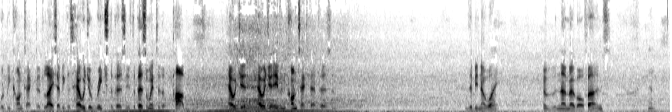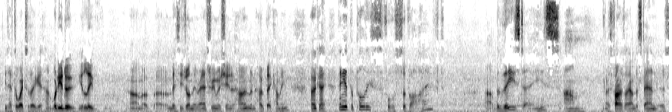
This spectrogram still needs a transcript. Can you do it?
would be contacted later because how would you reach the person? If the person went to the pub, how would you, how would you even contact that person? There'd be no way. No mobile phones. You'd have to wait till they get home. What do you do? You leave um, a, a, message on their answering machine at home and hope they come in. Okay, and yet the police force survived. Uh, but these days, um, as far as I understand it,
